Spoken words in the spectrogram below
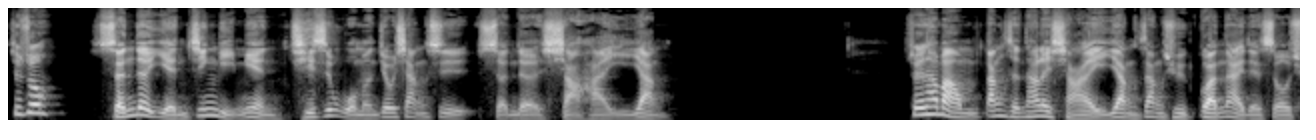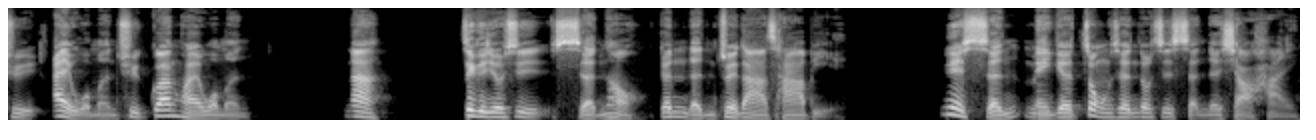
就说神的眼睛里面，其实我们就像是神的小孩一样，所以他把我们当成他的小孩一样，这样去关爱的时候，去爱我们，去关怀我们。那这个就是神哦，跟人最大的差别，因为神每个众生都是神的小孩。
